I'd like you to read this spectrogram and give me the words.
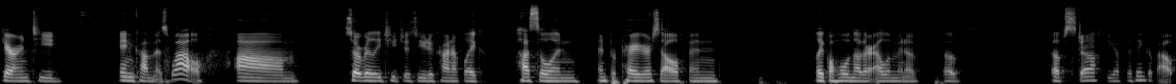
guaranteed income as well. Um so it really teaches you to kind of like hustle and and prepare yourself and like a whole nother element of of of stuff you have to think about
